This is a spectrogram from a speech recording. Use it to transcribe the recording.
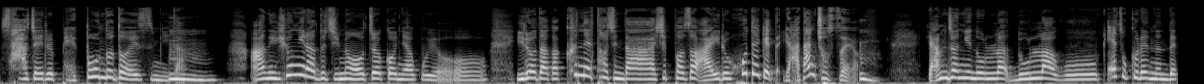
사죄를 100번도 더 했습니다. 음. 아니, 흉이라도 지면 어쩔 거냐고요. 이러다가 큰일 터진다 싶어서 아이를 호되게 야단쳤어요. 음. 얌전히 놀라, 놀라고 계속 그랬는데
